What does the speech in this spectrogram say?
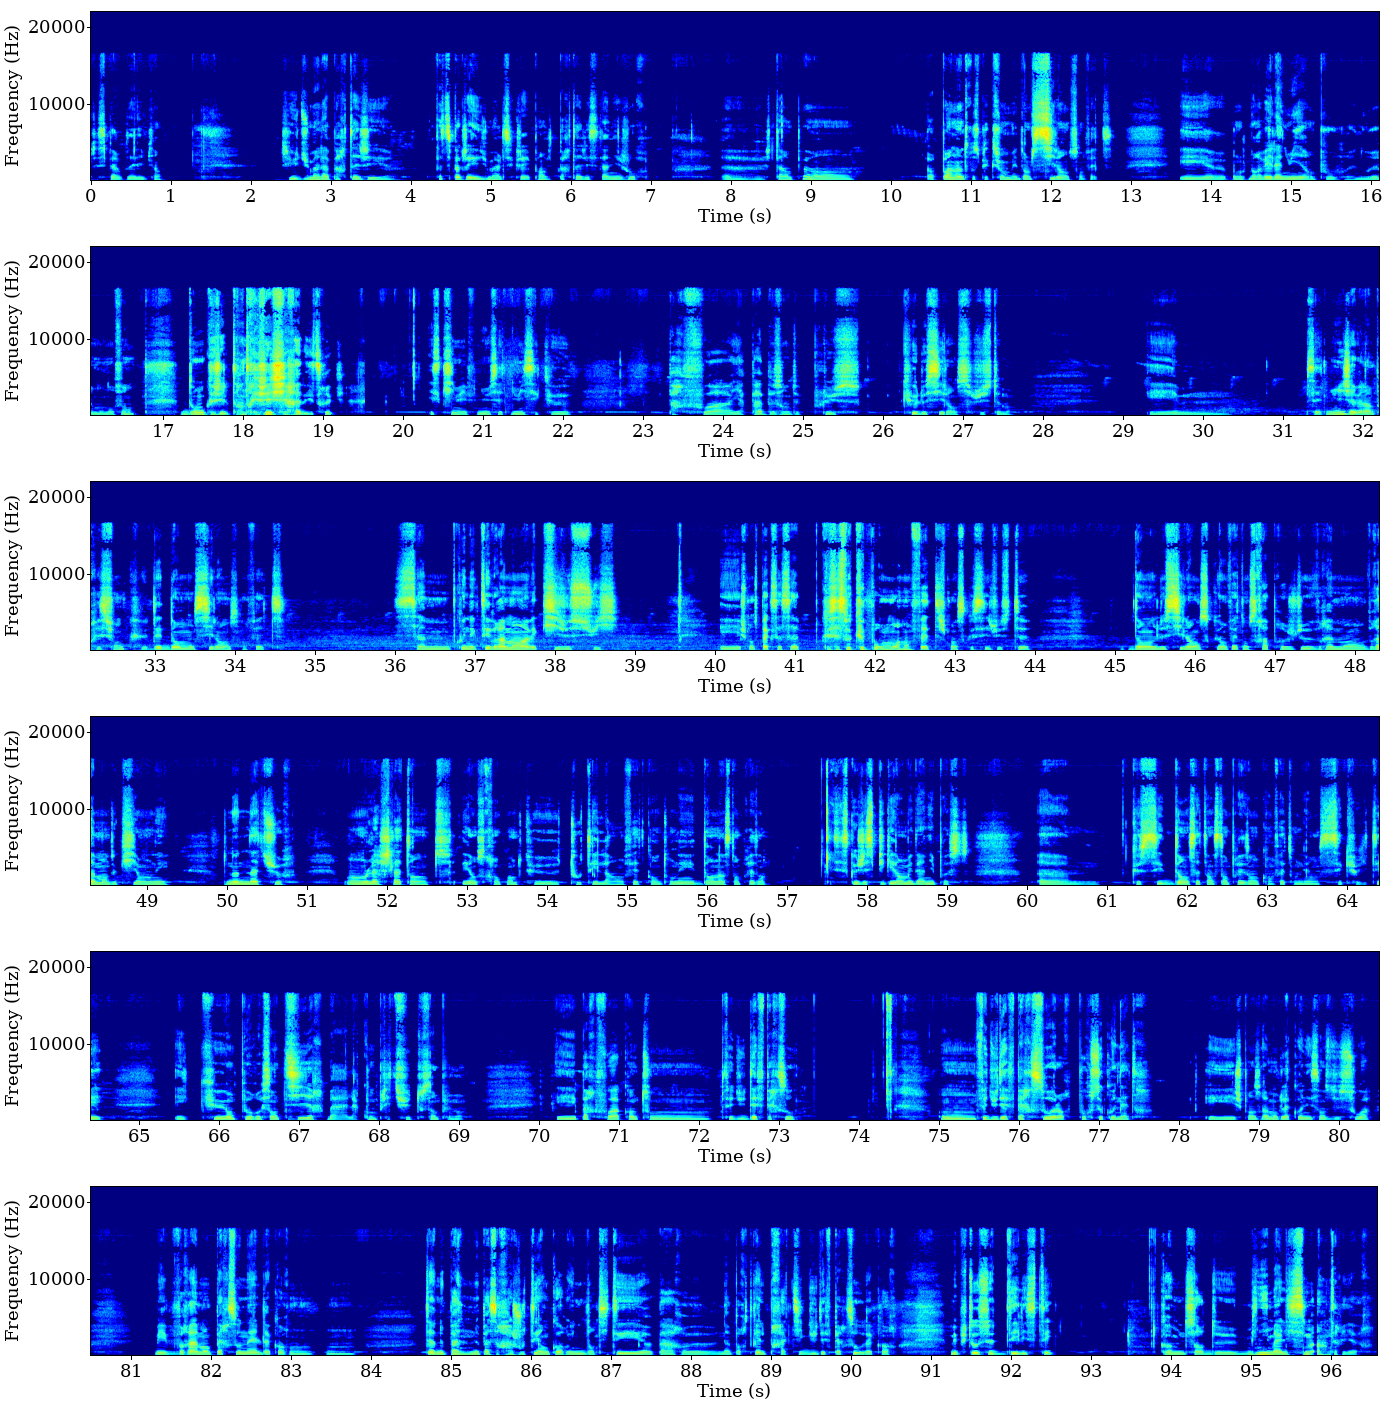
J'espère que vous allez bien. J'ai eu du mal à partager. euh, En fait, c'est pas que j'avais du mal, c'est que j'avais pas envie de partager ces derniers jours. Euh, J'étais un peu en. Alors, pas en introspection, mais dans le silence en fait. Et euh, bon, je me réveille la nuit hein, pour nourrir mon enfant. Donc, j'ai le temps de réfléchir à des trucs. Et ce qui m'est venu cette nuit, c'est que parfois, il n'y a pas besoin de plus que le silence, justement. Et hum, cette nuit, j'avais l'impression que d'être dans mon silence, en fait, ça me connectait vraiment avec qui je suis. Et je pense pas que ça, ça- que ça soit que pour moi, en fait. Je pense que c'est juste euh, dans le silence qu'en fait, on se rapproche de vraiment, vraiment de qui on est, de notre nature. On lâche l'attente et on se rend compte que tout est là, en fait, quand on est dans l'instant présent. C'est ce que j'expliquais dans mes derniers posts. Euh, que c'est dans cet instant présent qu'en fait on est en sécurité et qu'on peut ressentir bah, la complétude tout simplement. Et parfois quand on fait du dev perso, on fait du dev perso alors pour se connaître. Et je pense vraiment que la connaissance de soi, mais vraiment personnelle, d'accord ne pas, ne pas se rajouter encore une identité par n'importe quelle pratique du dev perso, d'accord? Mais plutôt se délester comme une sorte de minimalisme intérieur.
